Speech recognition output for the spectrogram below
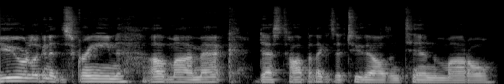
You are looking at the screen of my Mac desktop. I think it's a 2010 model.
